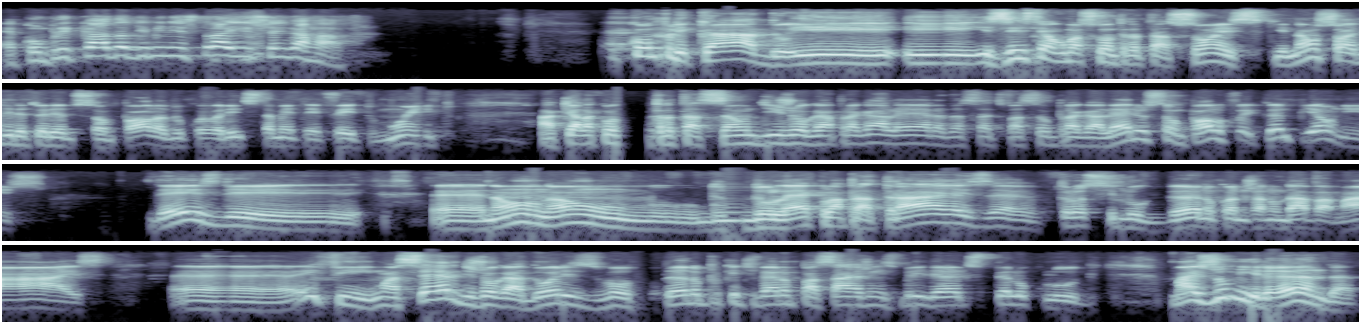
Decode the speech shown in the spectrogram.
É complicado administrar isso, hein, Garrafa? É complicado e, e, existem algumas contratações que não só a diretoria do São Paulo, a do Corinthians também tem feito muito, aquela contratação de jogar para a galera, dar satisfação para a galera, e o São Paulo foi campeão nisso. Desde é, não, não do, do Leco lá para trás, é, trouxe Lugano quando já não dava mais, é, enfim, uma série de jogadores voltando porque tiveram passagens brilhantes pelo clube. Mas o Miranda,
